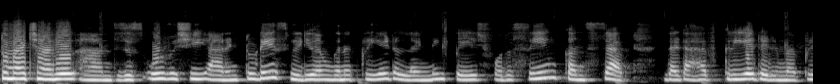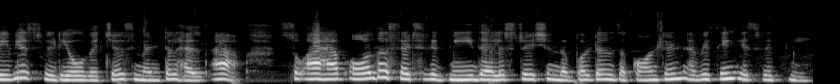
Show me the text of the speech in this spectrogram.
to my channel and this is Urvashi and in today's video I'm going to create a landing page for the same concept that I have created in my previous video which is mental health app. So I have all the sets with me, the illustration, the buttons, the content, everything is with me.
